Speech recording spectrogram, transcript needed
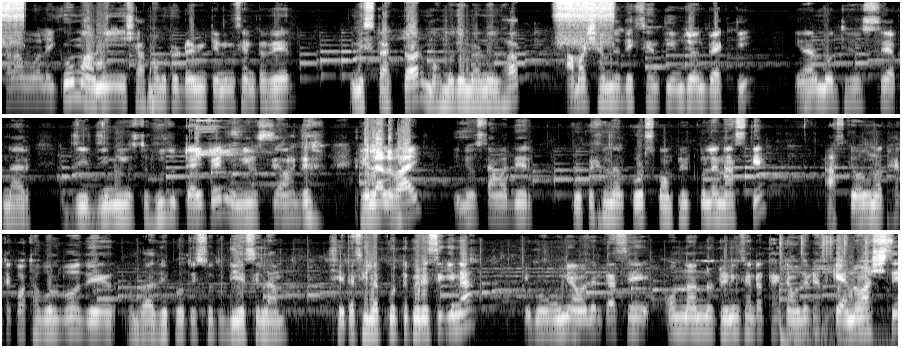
আসসালামু আলাইকুম, আমি সাফা মোটর ড্রাইভিং ট্রেনিং সেন্টারের ইনস্ট্রাক্টর মোহাম্মদ ইমরানুল হক। আমার সামনে দেখছেন তিনজন ব্যক্তি। এনার মধ্যে হচ্ছে আপনার যে যিনি হচ্ছে হুজুর টাইপের উনি হচ্ছে আমাদের হেলাল ভাই। ইনি হচ্ছে আমাদের প্রফেশনাল কোর্স কমপ্লিট করলেন আজকে। আজকে ওনার সাথে কথা বলব যে আমরা যে প্রতিশ্রুতি দিয়েছিলাম, সেটা ফিল আপ করতে পেরেছি কিনা, এবং উনি আমাদের কাছে অন্যান্য ট্রেনিং সেন্টার থাকতে আমাদের কাছে কেন আসছে,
